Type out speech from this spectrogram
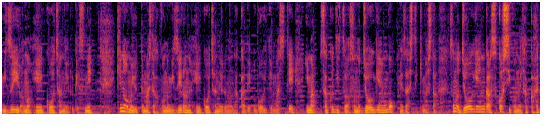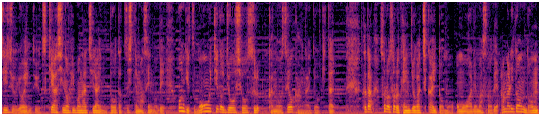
水色の平行チャンネルですね。昨日も言ってましたが、この水色の平行チャンネルの中で動いてまして、今、昨日はその上限を目指してきました。その上限が少しこの184円という月足のフィボナッチラインに到達してませんので、本日もう一度上昇する可能性を考えておきたい。ただ、そろそろ天井が近いとも思われますので、あまりどんどん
